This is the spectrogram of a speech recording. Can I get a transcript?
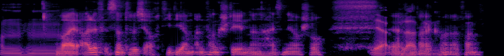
Mhm. weil Aleph ist natürlich auch die, die am Anfang stehen, dann heißen ja auch schon. Ja, Äh, klar. von daher kann man Genau. anfangen.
